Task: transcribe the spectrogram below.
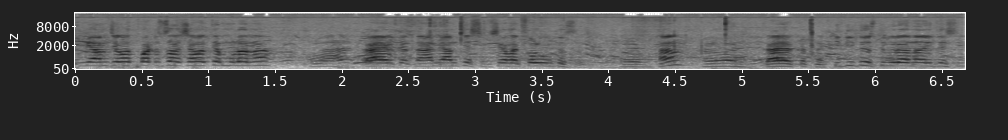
तुम्ही आमच्या गावात पाठवसा शाळा त्या मुलांना? काय हरकत नाही. आम्ही आमच्या शिक्षकाला कळवू तसं. हां. कळवा ना. काय हरकत नाही. किती दिवस तुम्ही राहणार आहे तशी?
